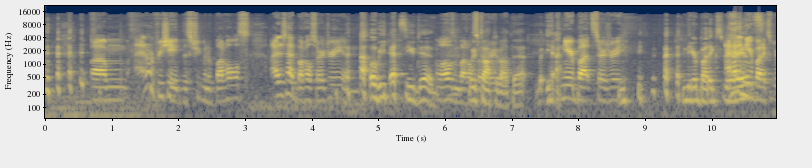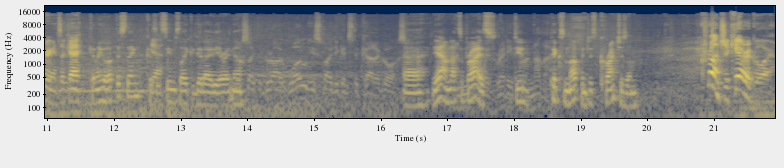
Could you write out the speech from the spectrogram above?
Um, I don't appreciate this treatment of buttholes. I just had butthole surgery and Oh yes, you did. Well, it wasn't butthole surgery. We've surgery, talked about that, but yeah, near butt surgery. near butt experience. I had a near butt experience. Okay. Can I go up this thing? Because Yeah. it seems like a good idea right now. Looks like the Grog won his fight against the Caragors. Uh, yeah, I'm not surprised. Dude picks them up and just crunches them. Crunch a Caragor.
